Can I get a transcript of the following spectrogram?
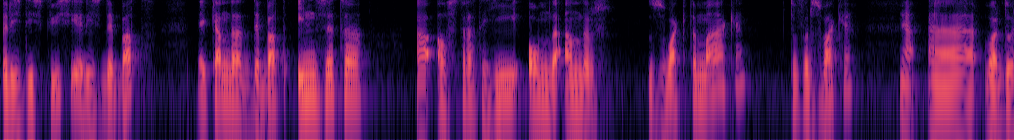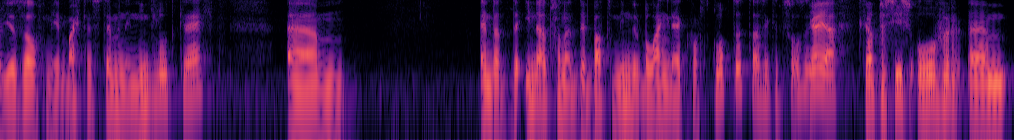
er is discussie, er is debat. Maar je kan dat debat inzetten als strategie om de ander zwak te maken, te verzwakken, ja. uh, waardoor je zelf meer macht en stemmen en invloed krijgt. Um, en dat de inhoud van het debat minder belangrijk wordt. Klopt het, als ik het zo zeg? Ja, ja. het gaat precies over um,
